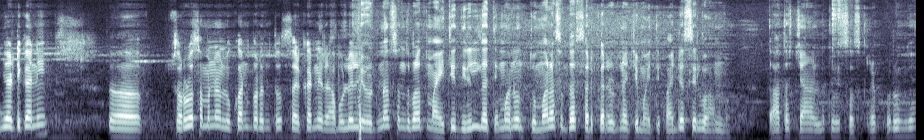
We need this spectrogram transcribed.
या ठिकाणी सर्वसामान्य लोकांपर्यंत सरकारने राबवलेल्या योजनांसंदर्भात माहिती दिली जाते म्हणून तुम्हाला सुद्धा सरकारी योजनेची माहिती पाहिजे असेल वाहन तर आता चॅनलला तुम्ही सबस्क्राईब करून घ्या.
